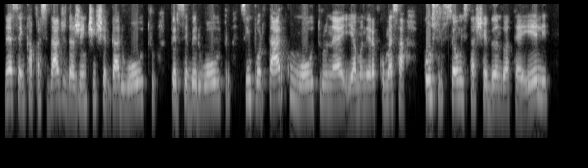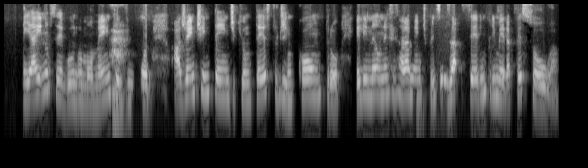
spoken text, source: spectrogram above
né? essa incapacidade da gente enxergar o outro, perceber o outro, se importar com o outro, né? E a maneira como essa construção está chegando até ele. E aí, no segundo momento, Vitor, a gente entende que um texto de encontro, ele não necessariamente precisa ser em primeira pessoa,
